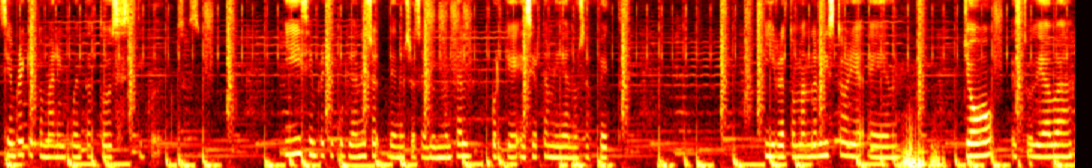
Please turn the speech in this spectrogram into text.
Siempre hay que tomar en cuenta todo ese tipo de cosas. Y siempre hay que cuidar de nuestra salud mental porque en cierta medida nos afecta. Y retomando la historia, em, yo estudiaba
